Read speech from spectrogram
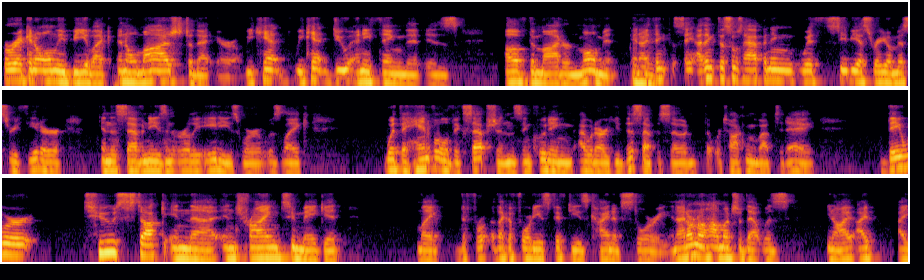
or it can only be like an homage to that era we can't we can't do anything that is of the modern moment. And I Mhm. think the same, I think this was happening with CBS Radio Mystery Theater in the 70s and early 80s, where it was like, with a handful of exceptions, including I would argue this episode that we're talking about today, they were too stuck in the in trying to make it like the like a 40s 50s kind of story. And I don't know how much of that was, you know, I I, I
